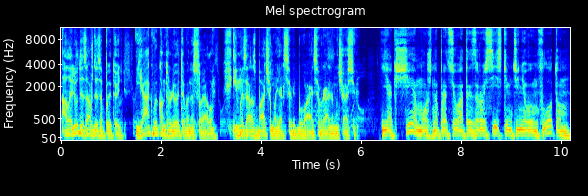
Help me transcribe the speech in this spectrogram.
Але люди завжди запитують, як ви контролюєте Венесуелу? І ми зараз бачимо, як це відбувається в реальному часі. Як ще можна працювати з російським тіньовим флотом,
